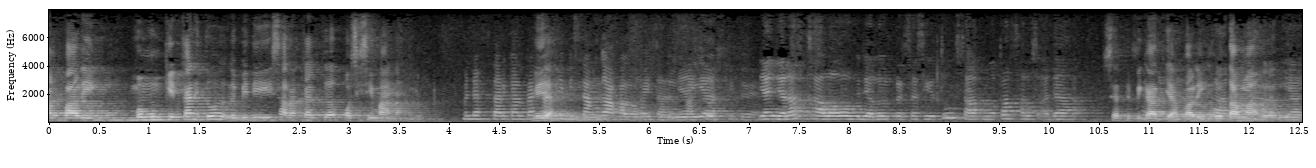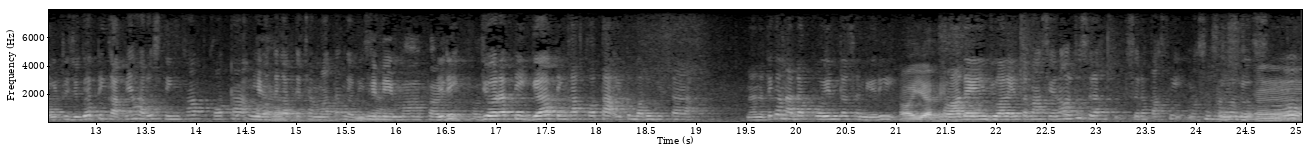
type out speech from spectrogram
yang paling memungkinkan itu lebih disarankan ke posisi mana? gitu? Mendaftarkan prestasi Iya. bisa nggak kalau kayak gitu ya, gitu ya yang jelas kalau jalur prestasi itu syarat mutlak harus ada Sertifikat ya paling sertifikat, utama ya. berarti. Ya, itu juga tingkatnya harus tingkat kota. Kalau Iya. tingkat kecamatan nggak bisa. Minimal paling Jadi kota. juara tiga tingkat kota itu baru bisa. Nah nanti kan ada poin tersendiri. Oh iya. Kalau ada yang juara internasional itu sudah sudah pasti masuk Masuk. masuk. Oh,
